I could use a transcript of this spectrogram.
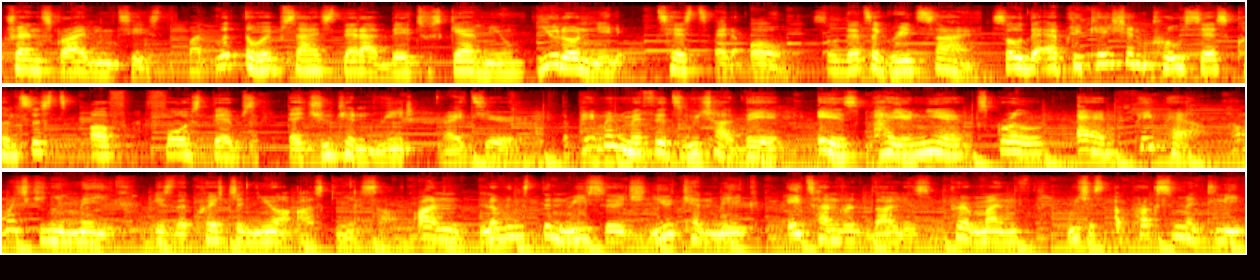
transcribing test. But with the websites that are there to scam you, you don't need tests at all. So that's a great sign. So the application process consists of four steps that you can read right here. Payment methods which are there is Payoneer, Skrill, and PayPal. How much can you make is the question you are asking yourself. On Livingston Research, you can make $800 per month, which is approximately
